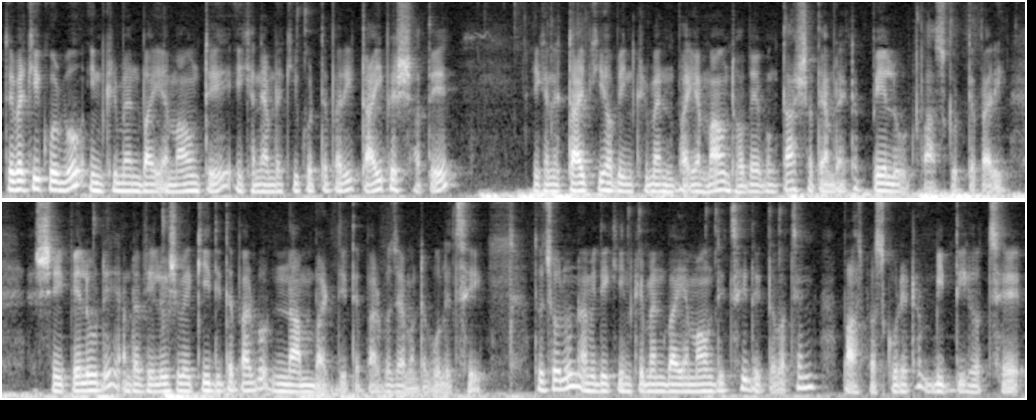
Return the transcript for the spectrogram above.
তো এবার কি করব? ইনক্রিমেন্ট বাই অ্যামাউন্টে এখানে আমরা কি করতে পারি? টাইপের সাথে এখানে টাইপ কি হবে? ইনক্রিমেন্ট বাই অ্যামাউন্ট হবে, এবং তার সাথে আমরা একটা পেলোড পাস করতে পারি। সেই পেলোডে আমরা ভ্যালু হিসেবে কি দিতে পারব? নাম্বার দিতে পারব যেমনটা বলেছি। তো চলুন আমি দেখি ইনক্রিমেন্ট বাই অ্যামাউন্ট দিচ্ছি। দেখতে পাচ্ছেন, পাঁচ পাঁচ করে এটা বৃদ্ধি হচ্ছে।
